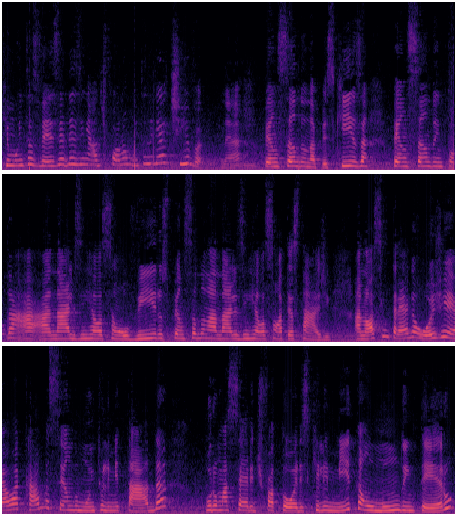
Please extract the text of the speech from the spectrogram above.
que muitas vezes é desenhado de forma muito negativa, né? Pensando na pesquisa, pensando em toda a análise em relação ao vírus, pensando na análise em relação à testagem. A nossa entrega hoje ela acaba sendo muito limitada por uma série de fatores que limitam o mundo inteiro,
